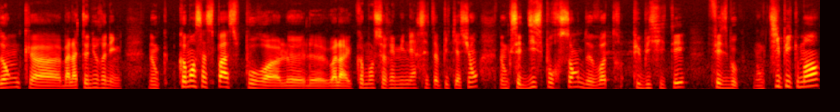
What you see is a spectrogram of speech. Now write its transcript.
euh, bah, la tenue running. Donc comment ça se passe pour euh, le, voilà comment se rémunère cette application? Donc c'est 10% de votre publicité Facebook. Donc typiquement,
